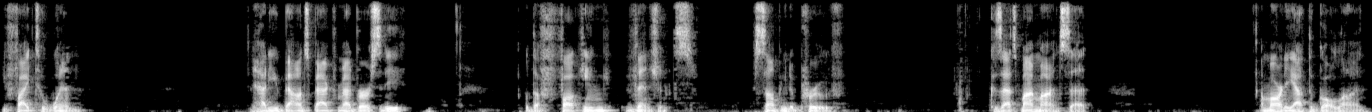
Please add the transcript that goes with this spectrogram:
You fight to win. And how do you bounce back from adversity? With a fucking vengeance. Something to prove. Because that's my mindset. I'm already at the goal line.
